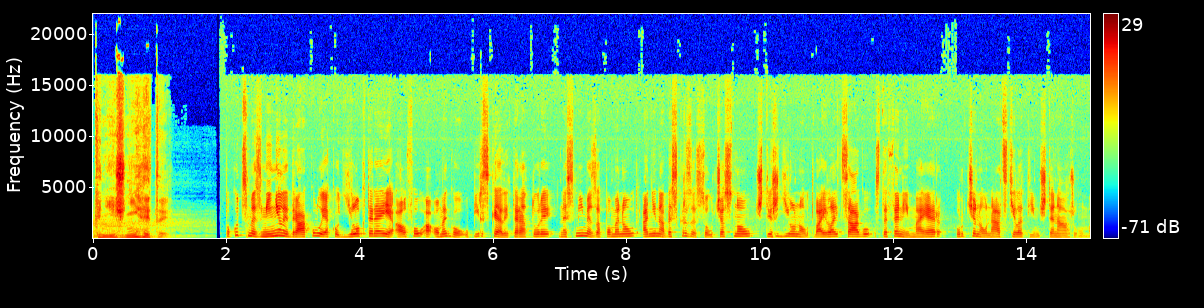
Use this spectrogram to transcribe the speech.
Knižní hity pokud jsme zmínili Drákulu jako dílo, které je alfou a omegou upírské literatury, nesmíme zapomenout ani na veskrze současnou čtyřdílnou Twilight ságu Stephanie Meyer určenou náctiletým čtenářům.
